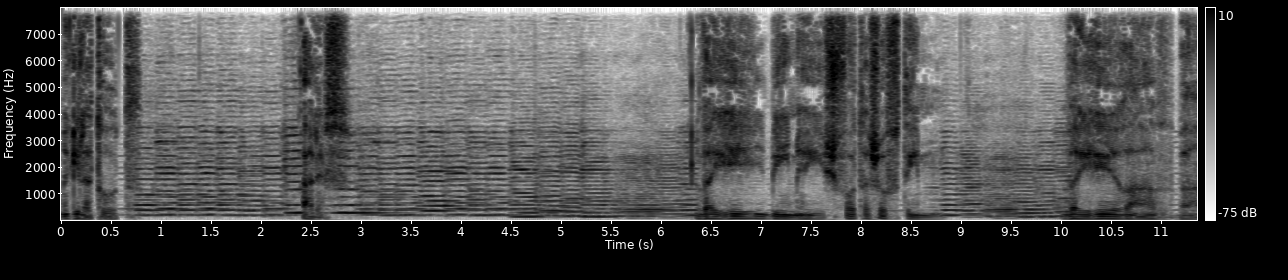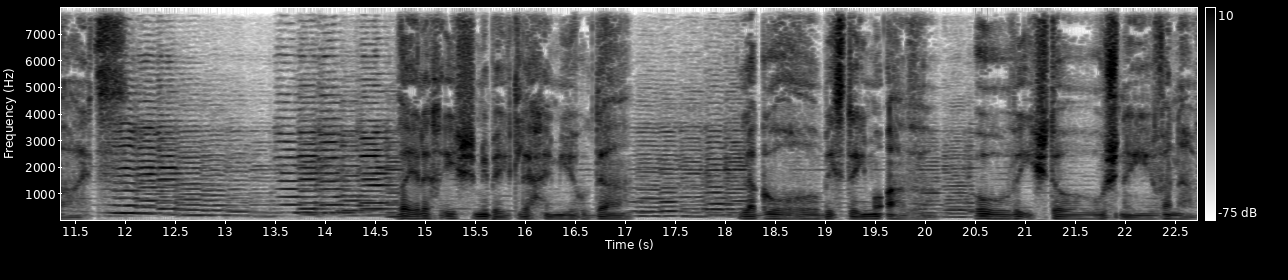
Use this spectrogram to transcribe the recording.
מגילת רות, א' ויהי בימי שפוט השופטים, ויהי רעב, וילך איש מבית לחם יהודה, לגור בשדה מואב, הוא ואשתו ושני בניו.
